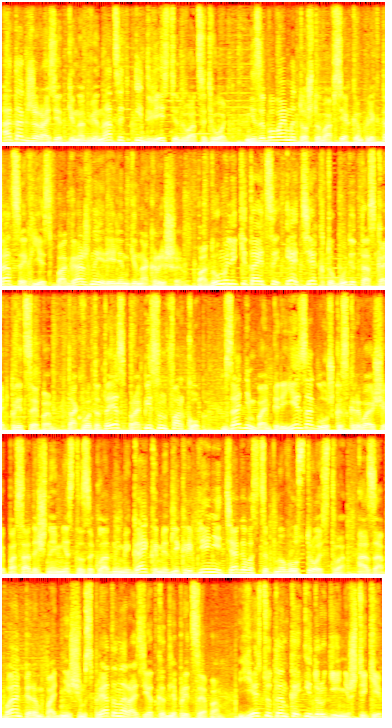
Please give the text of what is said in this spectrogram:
а также розетки на 12 и 220 вольт. Не забываем и то, что во всех комплектациях есть багажные рейлинги на крыше. Подумали китайцы и о тех, кто будет таскать прицепы. Так вот АТС прописан фаркоп. В заднем бампере есть заглушка, скрывающая посадочное место закладными гайками для крепления тягово-сцепного устройства, а за бампером под днищем спрятана розетка для прицепа. Есть у Тенка и другие ништяки.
